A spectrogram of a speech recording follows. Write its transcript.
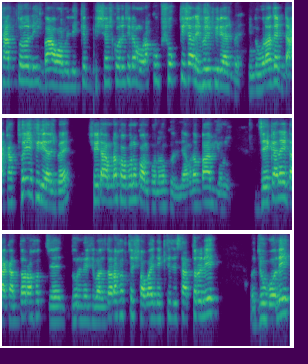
ছাত্রলীগ বা আওয়ামী লীগকে বিশ্বাস করেছিলাম ওরা খুব শক্তিশালী হয়ে ফিরে আসবে। কিন্তু ওরা যে ডাকাত হয়ে ফিরে আসবে সেটা আমরা কখনো কল্পনাও করিনি আমরা ভাবিওনি যেখানে ডাকাত ধরা হচ্ছে দুর্নীতিবাজ ধরা হচ্ছে সবাই দেখতেছি ছাত্রলীগ যুবলীগ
